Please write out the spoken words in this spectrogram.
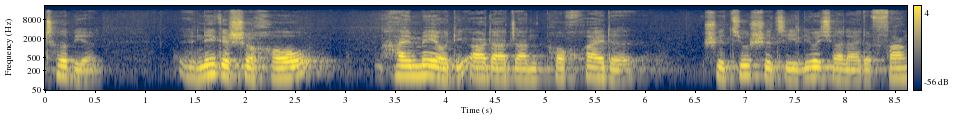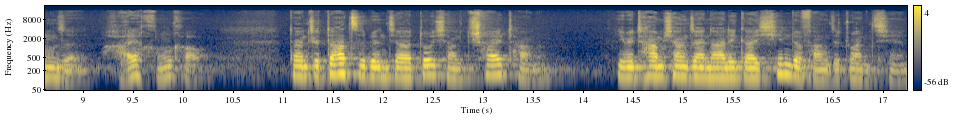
特别。呃那个时候还没有第二大战破坏的十九世纪留下来的房子还很好，但是大资本家都想拆它们，因为他们想在那里盖新的房子赚钱。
